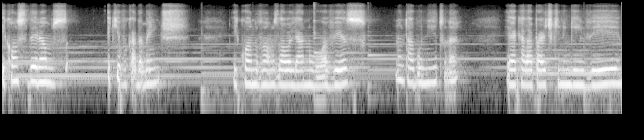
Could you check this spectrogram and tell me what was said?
e consideramos equivocadamente. E quando vamos lá olhar no avesso, não tá bonito, né? É aquela parte que ninguém vê,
